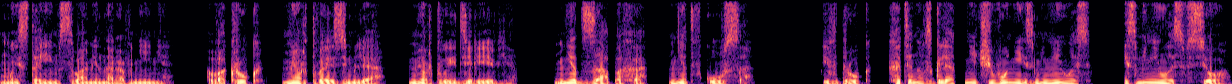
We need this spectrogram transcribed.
Мы стоим с вами на равнине. Вокруг мертвая земля, мертвые деревья. Нет запаха, нет вкуса. И вдруг, хотя на взгляд ничего не изменилось, изменилось все.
